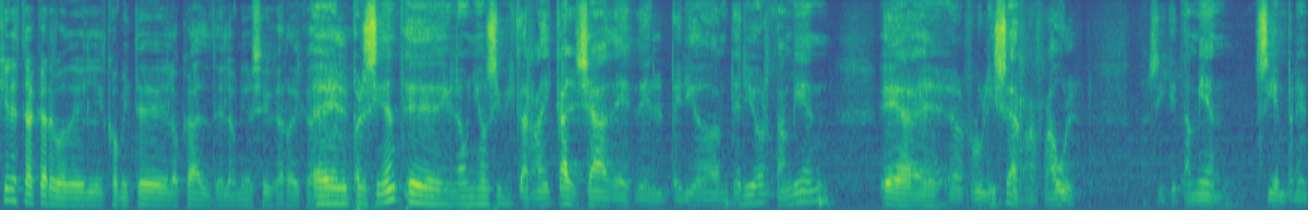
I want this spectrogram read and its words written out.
¿Quién está a cargo del comité local de la Unión Cívica Radical? El presidente de la Unión Cívica Radical ya desde el periodo anterior también, eh, Ruli Serra, Raúl. Así que también siempre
